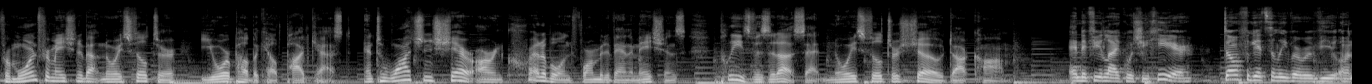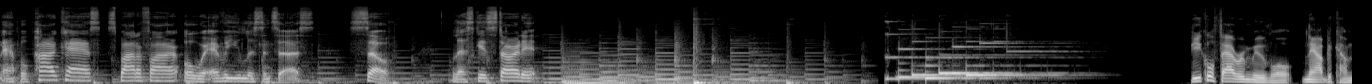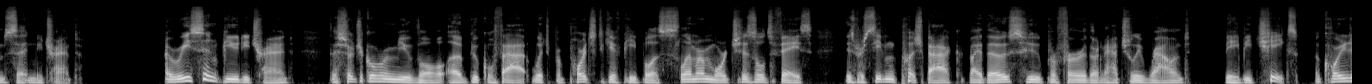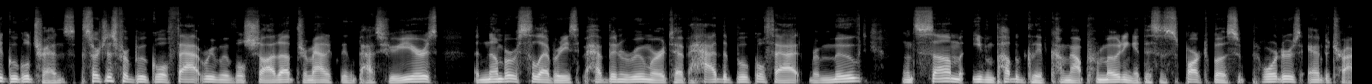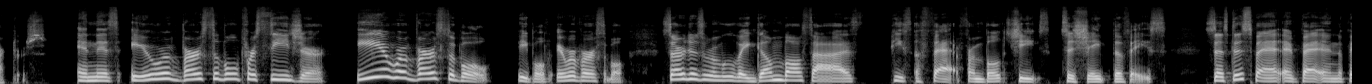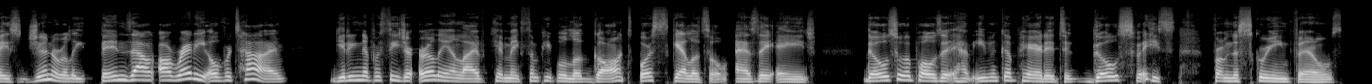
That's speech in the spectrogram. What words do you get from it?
For more information about Noise Filter, your public health podcast, and to watch and share our incredible informative animations, please visit us at noisefiltershow.com. And if you like what you hear, don't forget to leave a review on Apple Podcasts, Spotify, or wherever you listen to us. So, let's get started. buccal fat removal now becomes a new trend. A recent beauty trend, the surgical removal of buccal fat, which purports to give people a slimmer, more chiseled face, is receiving pushback by those who prefer their naturally round baby cheeks. According to Google Trends, searches for buccal fat removal shot up dramatically in the past few years. A number of celebrities have been rumored to have had the buccal fat removed, and some even publicly have come out promoting it. This has sparked both supporters and detractors. In this irreversible procedure, irreversible, people, irreversible, surgeons remove a gumball sized piece of fat from both cheeks to shape the face. Since this fat and fat in the face generally thins out already over time, getting the procedure early in life can make some people look gaunt or skeletal as they age. Those who oppose it have even compared it to Ghostface from the Scream films.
